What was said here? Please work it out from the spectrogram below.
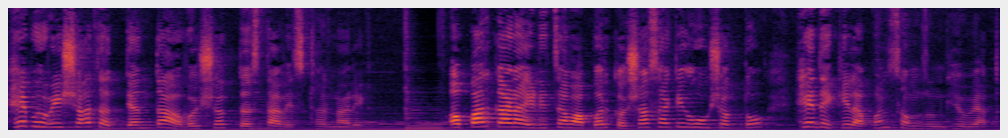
हे भविष्यात अत्यंत आवश्यक दस्तावेज ठरणार आहे. अपार कार्ड आय डीचा वापर कशासाठी होऊ शकतो हे देखील आपण समजून घेऊयात.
